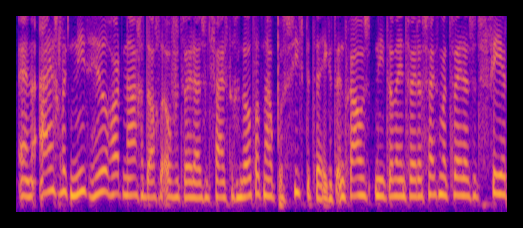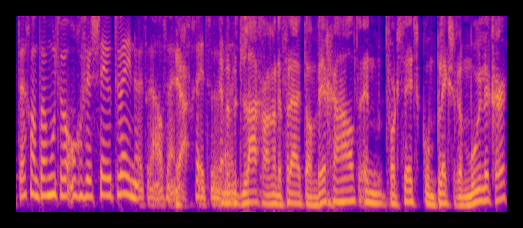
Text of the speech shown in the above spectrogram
en eigenlijk niet heel hard nagedacht over 2050 en wat dat nou precies betekent. En trouwens, niet alleen 2050, maar 2040, want dan moeten we ongeveer CO2-neutraal zijn. Ja. Dat vergeten we. En we hebben het laaghangende fruit dan weggehaald. En het wordt steeds complexer en moeilijker.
